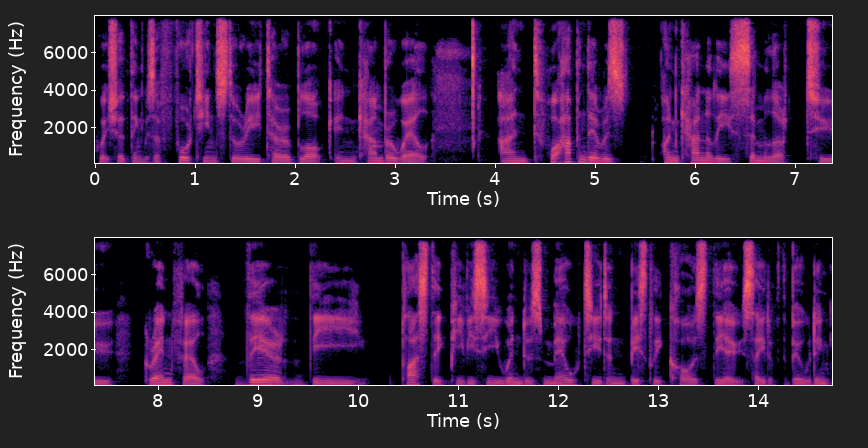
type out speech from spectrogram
which I think was a 14 story tower block in Camberwell. And what happened there was uncannily similar to Grenfell. There, the plastic PVC windows melted and basically caused the outside of the building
